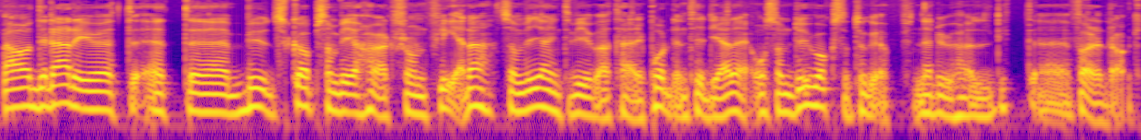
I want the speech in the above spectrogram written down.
Ja, det där är ju ett, ett eh, budskap som vi har hört från flera som vi har intervjuat här i podden tidigare och som du också tog upp när du höll ditt eh, föredrag.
